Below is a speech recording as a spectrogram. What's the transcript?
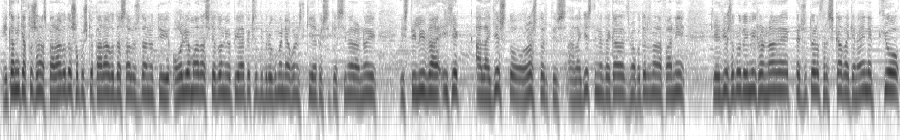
Ήταν και αυτός ένας παράγοντας, όπως και παράγοντας άλλος ήταν ότι όλη η ομάδα σχεδόν η οποία έπαιξε την προηγούμενη αγωνιστική έπαιξε και σήμερα. Ενώ η η Στυλίδα είχε αλλαγές στο ρόστερ της, αλλαγές στην ενδεκάδα της, με αποτέλεσμα να φανεί και ιδίως στο πρώτο ημίχρονο να είναι περισσότερο φρεσκάδα και να είναι πιο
